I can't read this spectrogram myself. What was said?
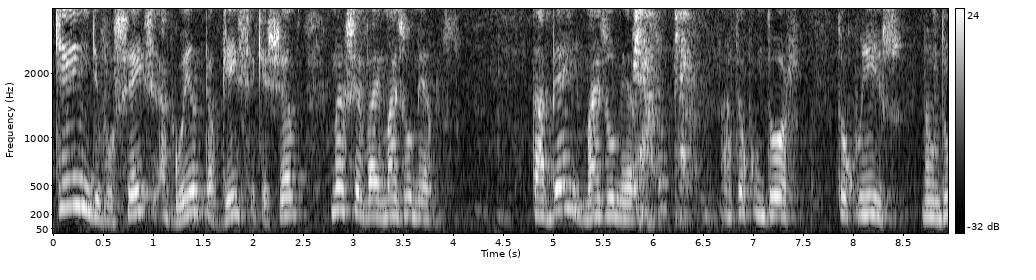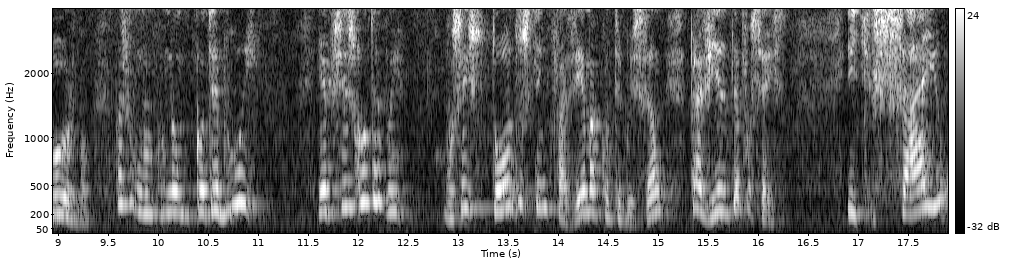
Quem de vocês aguenta alguém se queixando? Como é que você vai? Mais ou menos. Está bem? Mais ou menos. Ah, estou com dor, estou com isso, não durmo. Mas não, não contribui. E é preciso contribuir. Vocês todos têm que fazer uma contribuição para a vida de vocês. E saiam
